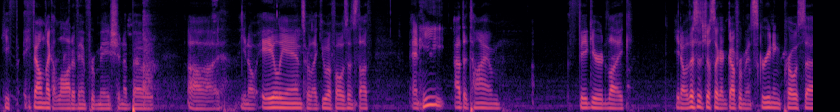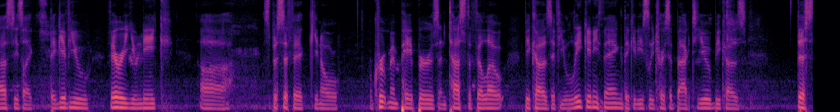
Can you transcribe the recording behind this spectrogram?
he, f- he found like a lot of information about uh, you know aliens or like ufos and stuff. And he at the time figured like you know this is just like a government screening process. He's like they give you very unique uh, specific you know recruitment papers and tests to fill out because if you leak anything, they could easily trace it back to you because this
